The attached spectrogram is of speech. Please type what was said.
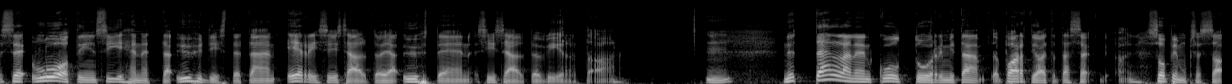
se luotiin siihen, että yhdistetään eri sisältöjä yhteen sisältövirtaan. mm. Nyt tällainen kulttuuri, mitä partioita tässä sopimuksessa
